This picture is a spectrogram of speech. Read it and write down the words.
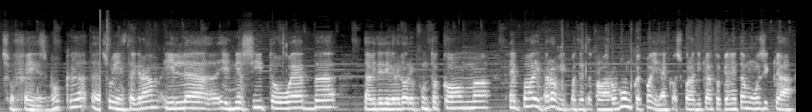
su Facebook, eh, su Instagram, il, il mio sito web davidedigregorio.com e poi però mi potete trovare ovunque, poi ecco a Scuola di Canto Pianeta Musica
